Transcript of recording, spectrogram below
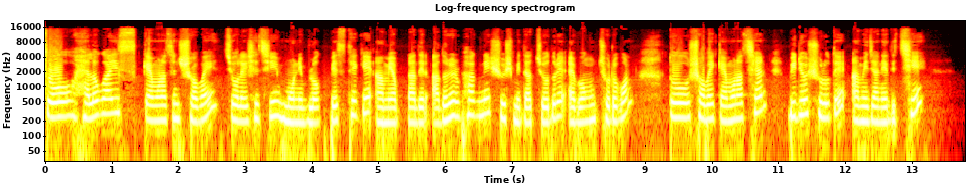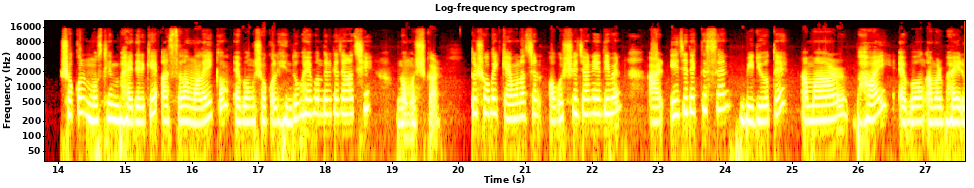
সো হ্যালো গাইস কেমন আছেন সবাই? চলে এসেছি মনি ব্লগ পেজ থেকে। আমি আপনাদের আদরের ভাগ্নে সুস্মিতা চৌধুরী এবং ছোট বোন। তো সবাই কেমন আছেন? ভিডিওর শুরুতে আমি জানিয়ে দিচ্ছি, সকল মুসলিম ভাইদেরকে আসসালামু আলাইকুম এবং সকল হিন্দু ভাই বোনদেরকে জানাচ্ছি নমস্কার। তো সবাই কেমন আছেন অবশ্যই জানিয়ে দিবেন। আর এই যে দেখতেছেন, ভিডিওতে আমার ভাই এবং আমার ভাইয়ের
